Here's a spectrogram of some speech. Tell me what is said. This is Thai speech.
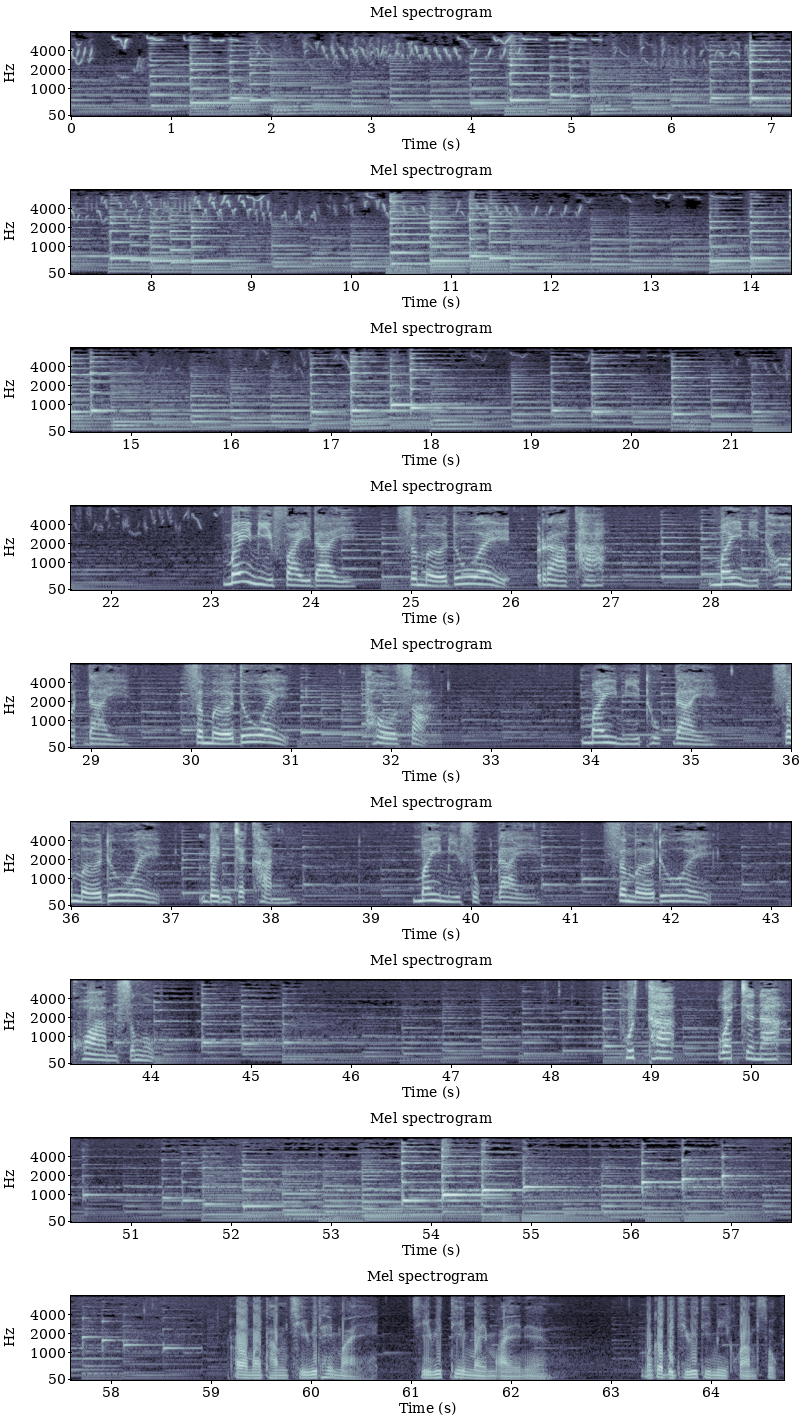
ไม่มีไฟใด เสมอด้วยราคะ ไม่มีโทษใด เสมอด้วย โทสะ ไม่มีทุกใด เสมอด้วย เบญจขันธ์ไม่มีสุขใด เสมอด้วย ความสงบ พุทธวจนะ เรามาทำชีวิตให้ใหม่ ชีวิตที่ใหม่ ๆ เนี่ย มันก็เป็นชีวิตที่มีความสุข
